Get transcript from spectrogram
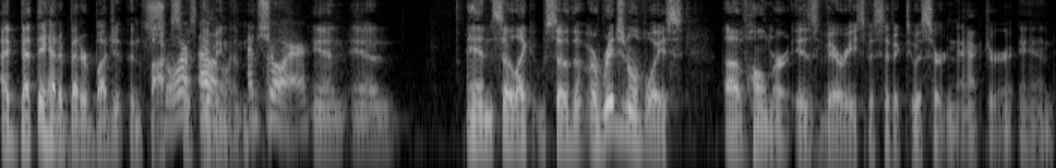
I bet they had a better budget than Fox Sure. was giving Oh, them. I'm sure. And and and so like so the original voice of Homer is very specific to a certain actor, and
